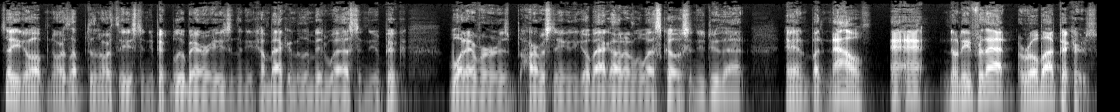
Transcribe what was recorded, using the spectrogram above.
So you go up north, up to the northeast, and you pick blueberries, and then you come back into the Midwest and you pick whatever is harvesting, and you go back out on the West Coast and you do that. And but now uh-uh, no need for that. Robot pickers.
